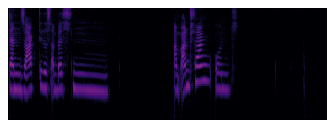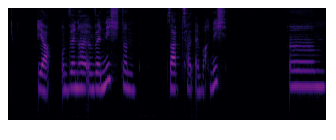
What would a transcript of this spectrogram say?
dann sagt ihr das am besten am Anfang und ja, und wenn halt, und wenn nicht, dann sagt es halt einfach nicht. Ähm,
